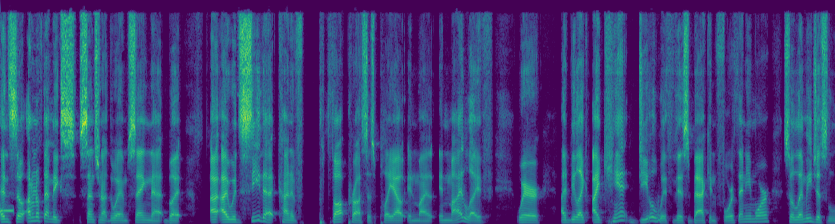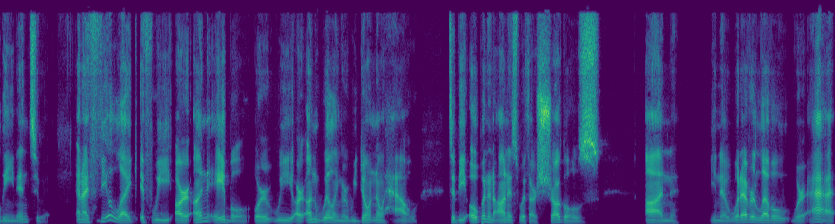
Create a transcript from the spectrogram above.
And so i don't know if that makes sense or not the way i'm saying that but I, I would see that kind of thought process play out in my in my life where I'd be like, I can't deal with this back and forth anymore. So let me just lean into it. And I feel like if we are unable or we are unwilling or we don't know how to be open and honest with our struggles on, you know, whatever level we're at,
